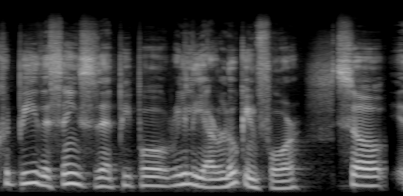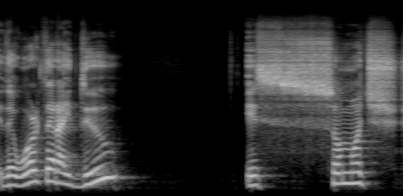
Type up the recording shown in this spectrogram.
could be the things that people really are looking for. So the work that I do is so much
